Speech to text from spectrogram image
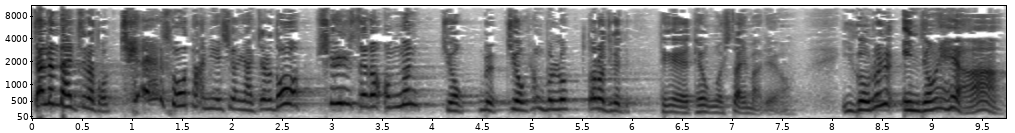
자른다 할지라도 최소 단위의 시간이 할지라도 쉴 새가 없는 지옥, 지옥 형벌로 떨어지게 되게 되온 것이다 이 말이에요. 이거를 인정해야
